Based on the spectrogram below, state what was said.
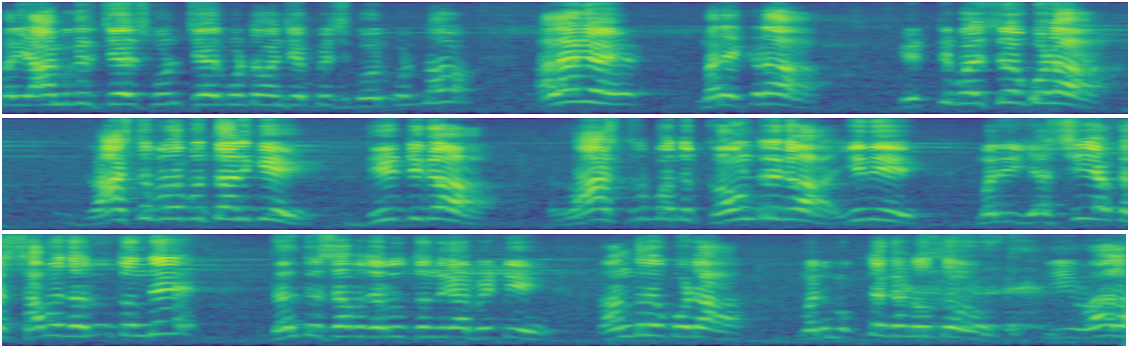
మరి యామగిరి చేసుకుంటూ చేరుకుంటామని చెప్పేసి కోరుకుంటున్నాం. అలాగే మరి ఇక్కడ ఎట్టి పరిస్థితిలో కూడా రాష్ట్ర ప్రభుత్వానికి ధీటుగా రాష్ట్రపతి కౌంటర్గా ఇది మరి ఎస్సీ యొక్క సభ జరుగుతుంది. దళిత సభ జరుగుతుంది కాబట్టి అందరూ కూడా మరి ముక్త గండంతో ఇవాళ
